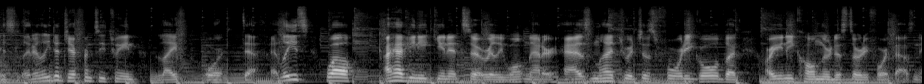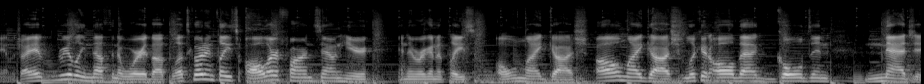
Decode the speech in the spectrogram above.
is literally the difference between life or death. At least, well, I have unique units, so it really won't matter as much, which is 40 gold, but our unique home lord does 34,000 damage. I have really nothing to worry about. Let's go ahead and place all our farms down here, and then we're gonna place, oh my gosh, oh my gosh, look at all that golden magic.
